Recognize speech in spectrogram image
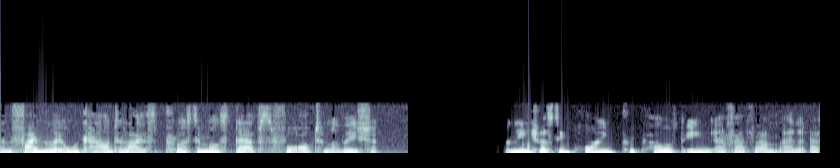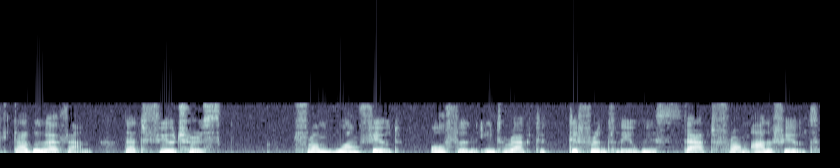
And finally, we can utilize proximal steps for optimization. An interesting point proposed in FFM and FWFM that features from one field often interact differently with that from other fields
